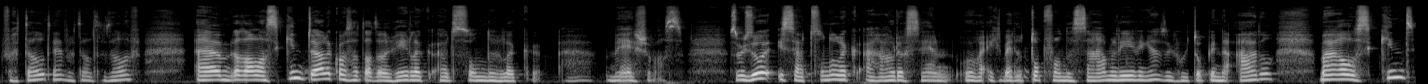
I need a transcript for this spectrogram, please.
verteld, hè, vertelt ze zelf, ehm, dat al als kind duidelijk was dat dat een redelijk uitzonderlijk eh, meisje was. Sowieso is ze uitzonderlijk. Haar ouders zijn, horen echt bij de top van de samenleving. Hè. Ze groeit op in de adel. Maar als kind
